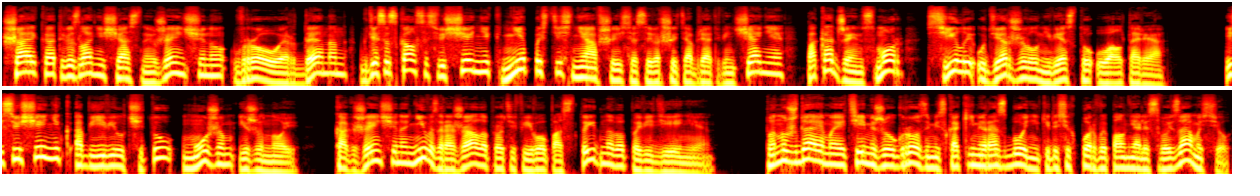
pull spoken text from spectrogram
Шайка отвезла несчастную женщину в Роуэр-Деннон, где сыскался священник, не постеснявшийся совершить обряд венчания, пока Джеймс Мор силой удерживал невесту у алтаря. И священник объявил читу мужем и женой, как женщина не возражала против его постыдного поведения. Понуждаемая теми же угрозами, с какими разбойники до сих пор выполняли свой замысел,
